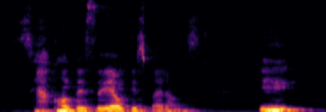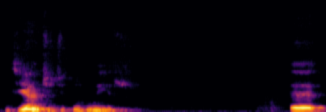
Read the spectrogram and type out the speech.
Se acontecer, é o que esperamos. E, diante de tudo isso, é,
